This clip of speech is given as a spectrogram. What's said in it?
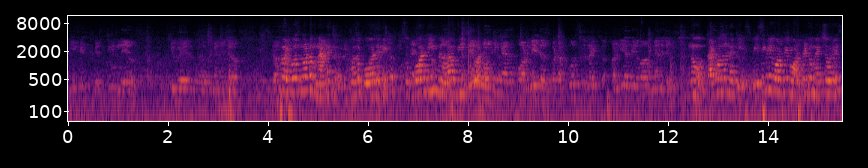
created basically layers, QA uh, No, it was not a manager. It was a coordinator. So per team will have these They were working as coordinators, but of course, like earlier they were managers. No, that wasn't the case. Basically, what we wanted to make sure is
